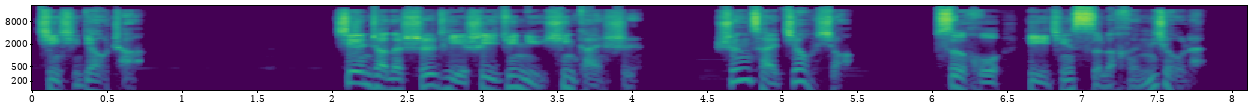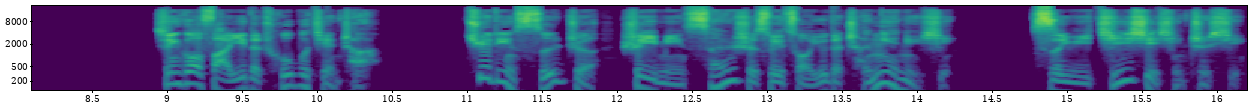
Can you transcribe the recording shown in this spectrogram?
进行调查。现场的尸体是一具女性干尸，身材较小。似乎已经死了很久了。经过法医的初步检查，确定死者是一名三十岁左右的成年女性，死于机械性窒息。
